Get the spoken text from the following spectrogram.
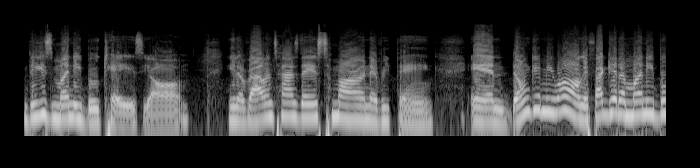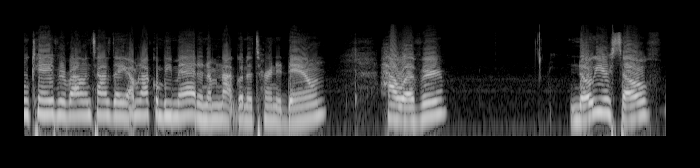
these money bouquets, y'all. You know, Valentine's Day is tomorrow and everything. And don't get me wrong, if I get a money bouquet for Valentine's Day, I'm not going to be mad and I'm not going to turn it down. However, know yourself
